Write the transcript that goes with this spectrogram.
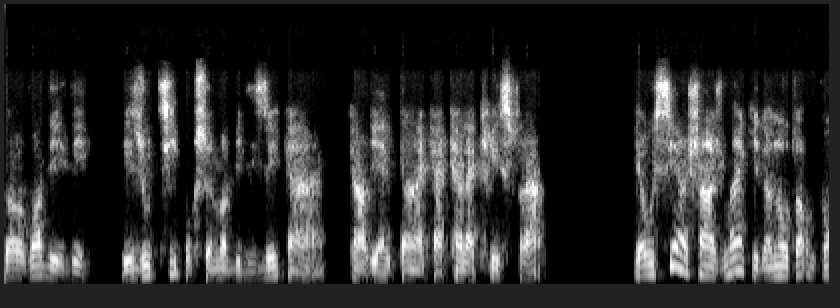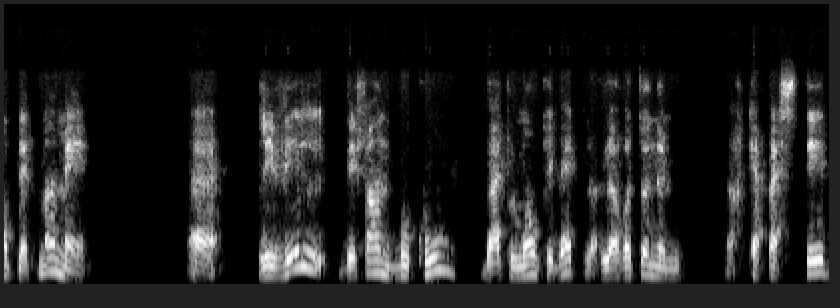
doivent avoir des, des, outils pour se mobiliser quand, quand vient le temps, quand, quand, la crise frappe. Il y a aussi un changement qui est d'un autre ordre complètement, mais euh, les villes défendent beaucoup, ben, tout le monde au Québec, leur autonomie, leur capacité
